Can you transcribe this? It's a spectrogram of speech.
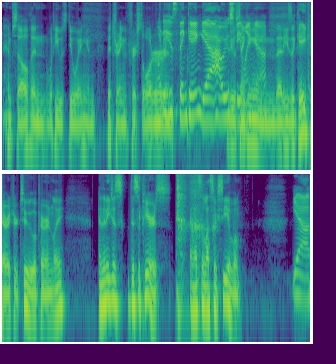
himself and what he was doing and betraying the First Order. What he was thinking, yeah, how he was, he was feeling, yeah. and that he's a gay character too, apparently. And then he just disappears, and that's the last we see of him. Yeah.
